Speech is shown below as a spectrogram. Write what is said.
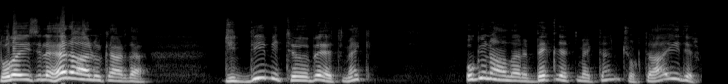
Dolayısıyla her halükarda ciddi bir tövbe etmek o günahları bekletmekten çok daha iyidir.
